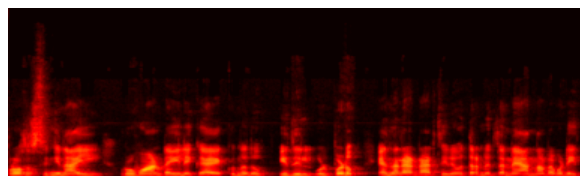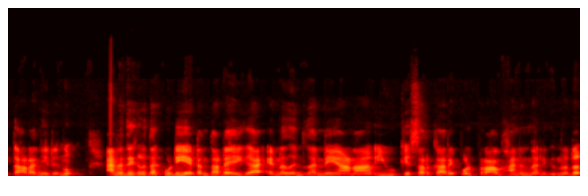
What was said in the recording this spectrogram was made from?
പ്രോസസ്സിങ്ങിനായി റുവാണ്ടയിലേക്ക് അയക്കുന്നതും ഇതിൽ ഉൾപ്പെടും. എന്നാൽ രണ്ടായിരത്തി ഇരുപത്തിരണ്ടിൽ തന്നെ ആ നടപടി തടഞ്ഞിരുന്നു. അനധികൃത കുടിയേറ്റം തടയുക എന്നതിന് തന്നെയാണ് യു കെ സർക്കാർ ഇപ്പോൾ പ്രാധാന്യം നൽകുന്നത്.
